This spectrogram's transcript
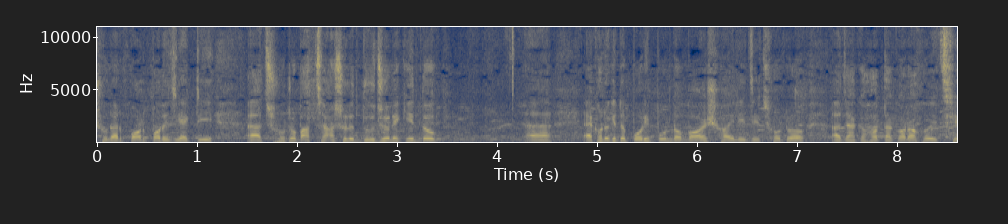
শোনার পরপরে যে একটি ছোট বাচ্চা, আসলে দুজনে কিন্তু আহ, এখনও কিন্তু পরিপূর্ণ বয়স হয়নি যে ছোট যাকে হত্যা করা হয়েছে।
